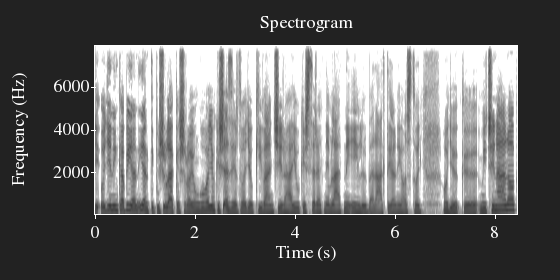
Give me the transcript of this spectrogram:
hogy, hogy én inkább ilyen, ilyen típusú lelkes rajongó vagyok, és ezért vagyok kíváncsi rájuk, és szeretném látni élőben átélni azt, hogy, hogy ők mit csinálnak.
